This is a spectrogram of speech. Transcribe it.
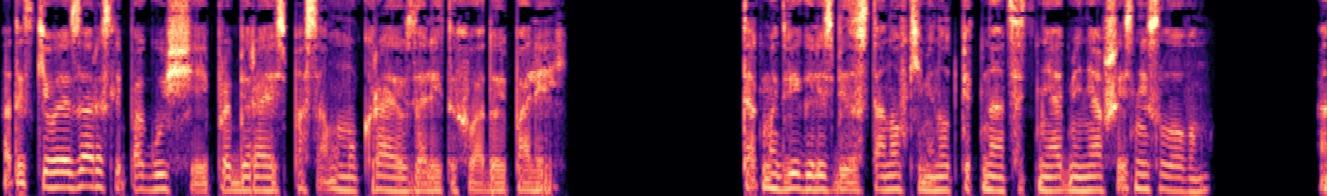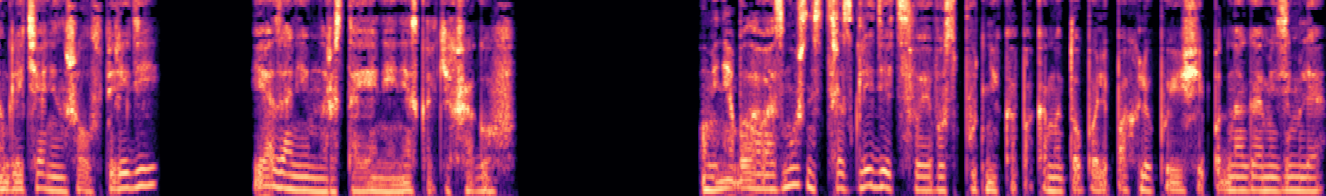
отыскивая заросли погуще и пробираясь по самому краю залитых водой полей. Так мы двигались без остановки минут пятнадцать, не обменявшись ни словом. Англичанин шел впереди, я за ним на расстоянии нескольких шагов. У меня была возможность разглядеть своего спутника, пока мы топали по хлюпающей под ногами земле.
